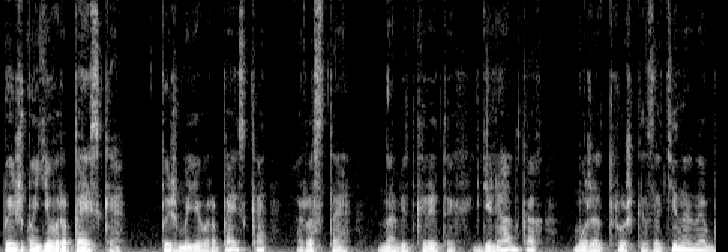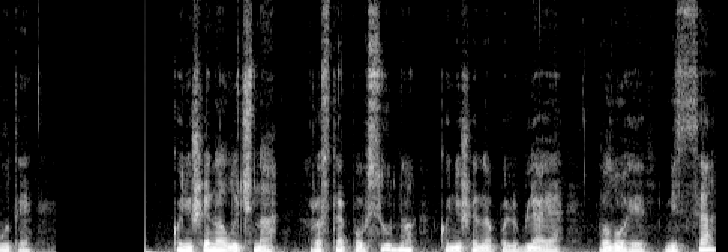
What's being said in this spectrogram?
Пижмо європейське. Пижмо європейське росте на відкритих ділянках, може трошки затінене бути. Конюшина лучна росте повсюдно, конюшина полюбляє вологі місця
